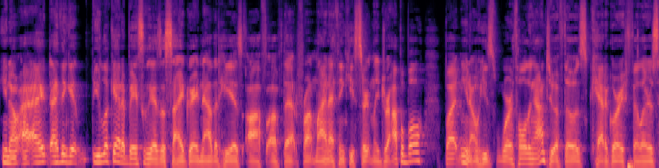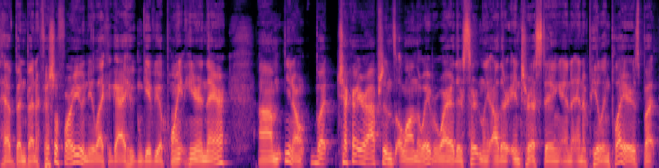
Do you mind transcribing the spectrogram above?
You know, I, I think it, you look at it basically as a side grade now that he is off of that front line. I think he's certainly droppable, but, you know, he's worth holding on to if those category fillers have been beneficial for you and you like a guy who can give you a point here and there. Um, you know, but check out your options along the waiver wire. There's certainly other interesting and, and appealing players, but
